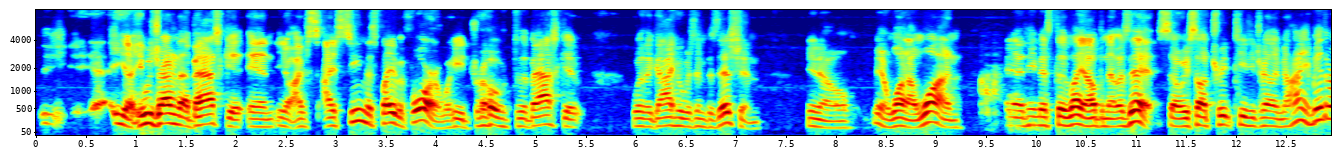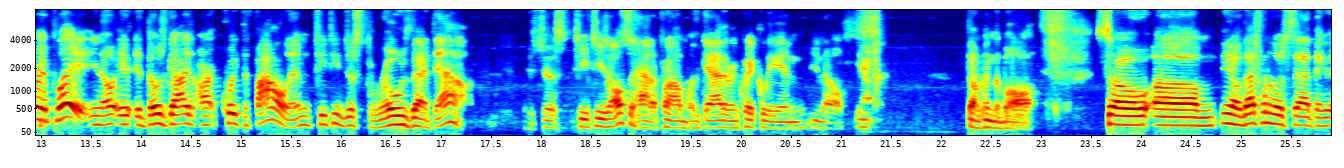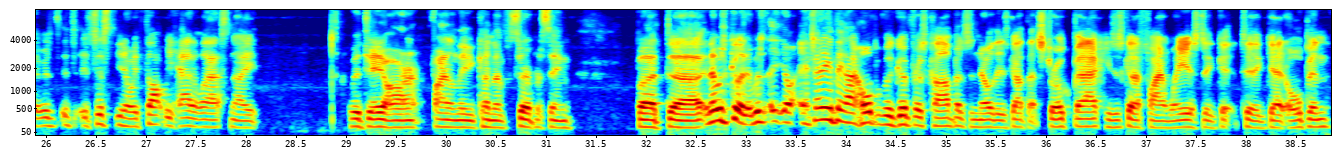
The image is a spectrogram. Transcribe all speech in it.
yeah, he was driving that basket, and you know, I've I've seen this play before where he drove to the basket with a guy who was in position, you know, you know, one on one, and he missed the layup, and that was it. So we saw TT trailing behind. He made the right play. You know, if, if those guys aren't quick to foul him, TT just throws that down. It's just TT's also had a problem with gathering quickly and you know, Yeah. dunking the ball. So um, you know, that's one of those sad things. It was, it's, it's just you know, we thought we had it last night with Jr. finally kind of surfacing. But uh, and it was good. It was you know, if anything, I hope it was good for his confidence to know that he's got that stroke back. He's just got to find ways to get to get open.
